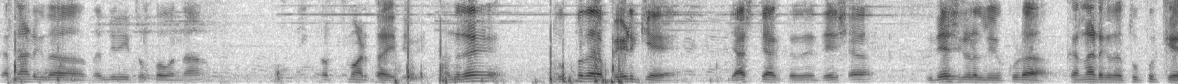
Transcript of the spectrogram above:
ಕರ್ನಾಟಕದ ನಂದಿನಿ ತುಪ್ಪವನ್ನ ರಫ್ತು ಮಾಡ್ತಾ ಇದ್ದೀವಿ. ಅಂದ್ರೆ ತುಪ್ಪದ ಬೇಡಿಕೆ ಜಾಸ್ತಿ ಆಗ್ತದೆ. ದೇಶ ವಿದೇಶಗಳಲ್ಲಿಯೂ ಕೂಡ ಕರ್ನಾಟಕದ ತುಪ್ಪಕ್ಕೆ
